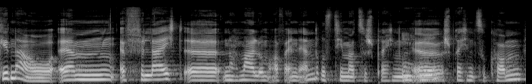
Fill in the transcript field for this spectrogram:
Genau. Ähm, vielleicht äh, nochmal, um auf ein anderes Thema zu sprechen, mhm. äh, sprechen zu kommen.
